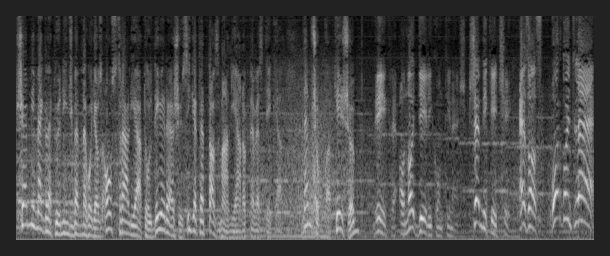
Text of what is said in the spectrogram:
Semmi meglepő nincs benne, hogy az Ausztráliától délre eső szigetet Tazmániának nevezték el. Nem sokkal később Végre, a nagy déli kontinens. Semmi kétség. Ez az! Horgonyt le!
